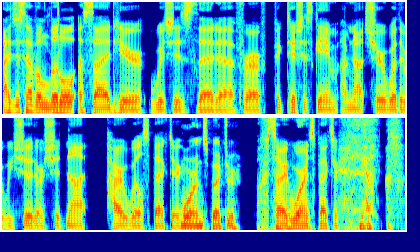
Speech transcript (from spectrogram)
I just have a little aside here, which is that uh, for our fictitious game, I'm not sure whether we should or should not hire Will Spector. Warren Spector. Sorry, Warren Spector. yeah.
